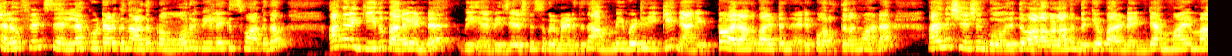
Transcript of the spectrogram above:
ഹലോ ഫ്രണ്ട്സ് എല്ലാ കൂട്ടുകാർക്കും നാളത്തെ പ്രൊമോ റിവ്യൂയിലേക്ക് സ്വാഗതം. അങ്ങനെ ഗീതു പറയുന്നുണ്ട് വിജയലക്ഷ്മി സുബ്രഹ്മണ്യത്തിൽ അമ്മ ഇവിടെ ഇരിക്കും ഞാൻ ഇപ്പൊ വരാന്ന് പറഞ്ഞിട്ട് നേരെ പുറത്തിറങ്ങുവാണ്. അതിനുശേഷം ഗോവിന്ദത്ത് വളവളാന്ന് എന്തൊക്കെയോ പറയണ്ട എന്റെ അമ്മായിമ്മ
